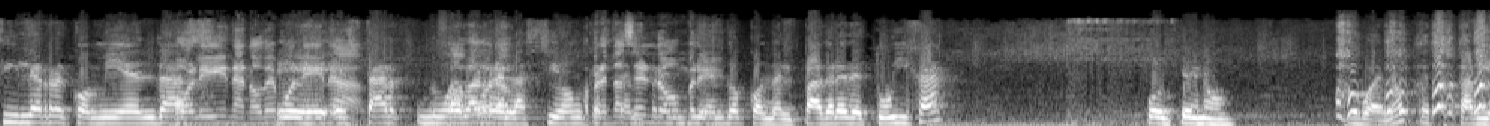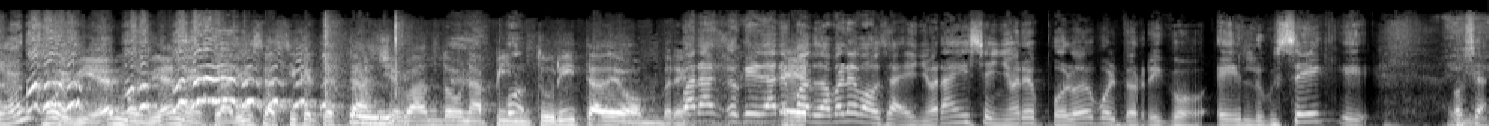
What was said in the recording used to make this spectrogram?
sí le recomiendas Molina, no de eh, Molina. esta Por nueva favor, relación que está el nombre. con el padre de tu hija. ¿Por qué no? Bueno, pues está bien. Muy bien, muy bien, eh, Clarisa, así que te estás llevando una pinturita de hombre. Para, ok, dale, Eh, pausa, dale pausa. Señoras y señores, pueblo de Puerto Rico, el luce que. O sea,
